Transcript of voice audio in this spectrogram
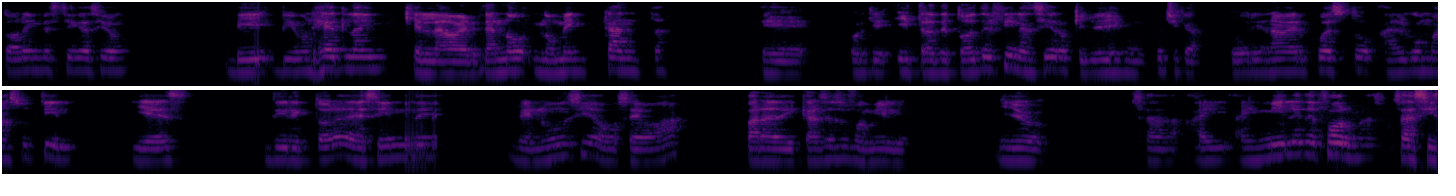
toda la investigación, vi, vi un headline que la verdad no, no me encanta, eh, porque, y tras de todo es del financiero, que yo dije, como, puchica, podrían haber puesto algo más sutil, y es, directora de Cinde renuncia o se va para dedicarse a su familia. Y yo, o sea, hay, hay miles de formas, o sea, si,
